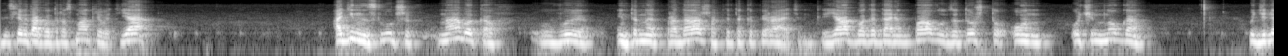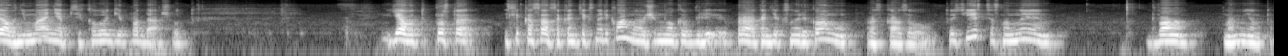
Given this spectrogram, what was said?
если вы так вот рассматривать, я один из лучших навыков в интернет-продажах это копирайтинг. Я благодарен Павлу за то, что он очень много уделял внимания психологии продаж. Вот я вот просто, если касаться контекстной рекламы, я очень много про контекстную рекламу рассказывал. То есть есть основные два момента.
